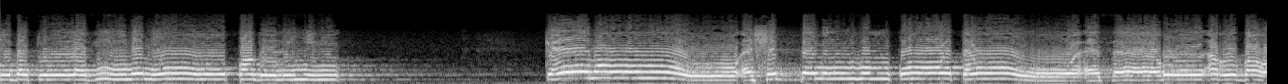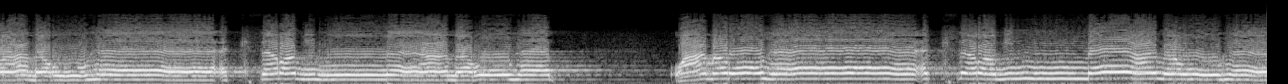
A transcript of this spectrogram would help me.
عاقبة الذين من قبلهم كانوا أشد منهم قوة وأثاروا الأرض وعمروها أكثر مما عمروها وعمروها أكثر مما عمروها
